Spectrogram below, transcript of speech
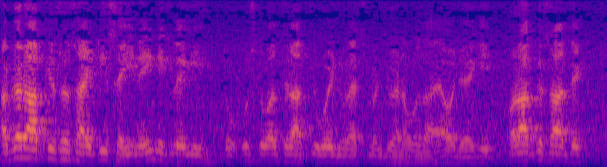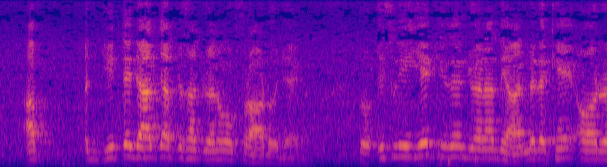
अगर आपकी सोसाइटी सही नहीं निकलेगी तो उसके बाद फिर आपकी वो इन्वेस्टमेंट जो है ना, वो जाया हो जाएगी। और आपके साथ एक, आप जीते जाते आपके साथ जो है ना, वो फ्रॉड हो जाएगा। तो इसलिए ये चीज़ें जो है ना, ध्यान में रखें। और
